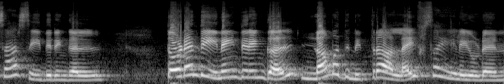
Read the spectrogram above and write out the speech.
ஷேர் செய்திருங்கள் தொடர்ந்து இணைந்திருங்கள் நமது நித்ரா லைஃப் செயலியுடன்.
